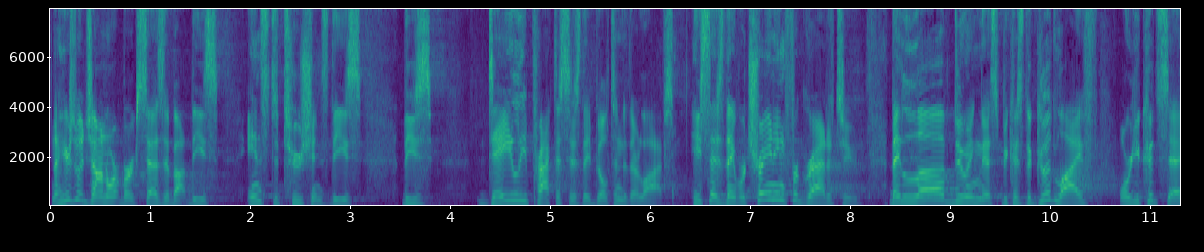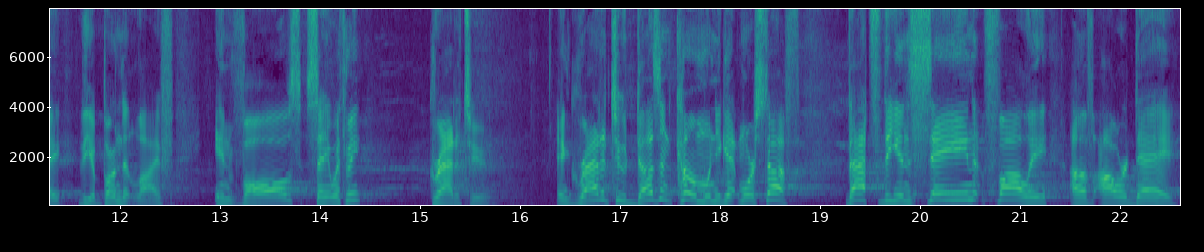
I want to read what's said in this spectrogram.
Now, here's what John Ortberg says about these institutions, these, these daily practices they built into their lives. He says they were training for gratitude. They loved doing this because the good life, or you could say the abundant life, involves, say it with me, gratitude. And gratitude doesn't come when you get more stuff. That's the insane folly of our day.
